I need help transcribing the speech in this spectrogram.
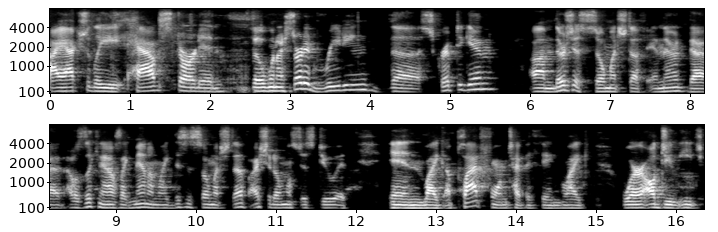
I actually have started. So when I started reading the script again, um, there's just so much stuff in there that I was looking at. I was like, man, I'm like, this is so much stuff. I should almost just do it in like a platform type of thing. Like where I'll do each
